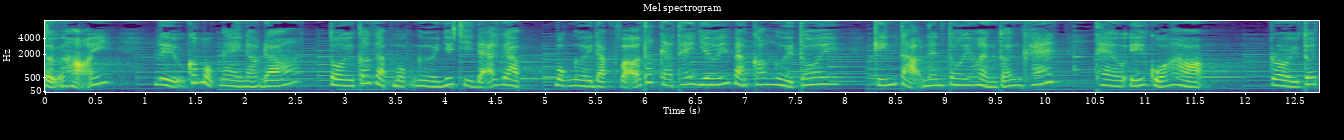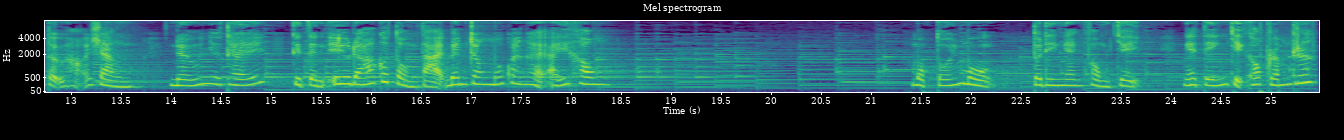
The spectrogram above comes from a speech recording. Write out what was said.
tự hỏi, liệu có một ngày nào đó tôi có gặp một người như chị đã gặp, một người đập vỡ tất cả thế giới và con người tôi, kiến tạo nên tôi hoàn toàn khác theo ý của họ. Rồi tôi tự hỏi rằng, nếu như thế, thì tình yêu đó có tồn tại bên trong mối quan hệ ấy không? Một tối muộn, tôi đi ngang phòng chị, nghe tiếng chị khóc rấm rứt,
